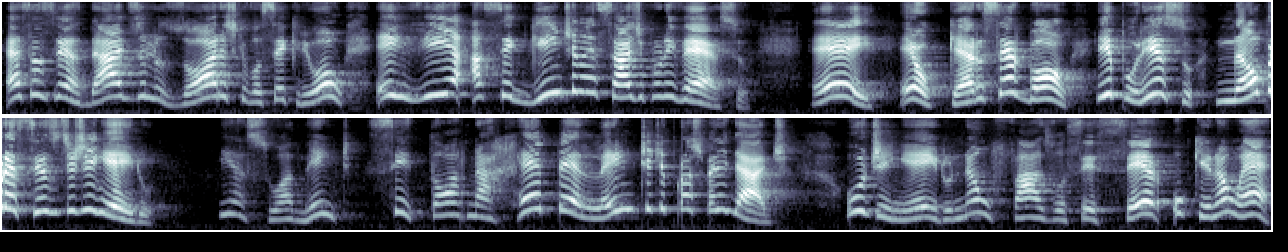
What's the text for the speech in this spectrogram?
Essas verdades ilusórias que você criou, envia a seguinte mensagem para o universo: Ei, eu quero ser bom e por isso não preciso de dinheiro. E a sua mente se torna repelente de prosperidade. O dinheiro não faz você ser o que não é.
